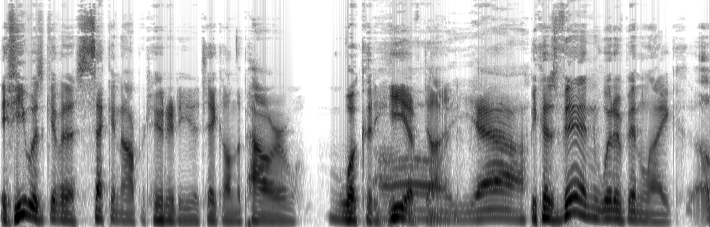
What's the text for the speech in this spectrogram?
if he was given a second opportunity to take on the power, what could he have Oh, done? yeah Because Vin would have been like, oh,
